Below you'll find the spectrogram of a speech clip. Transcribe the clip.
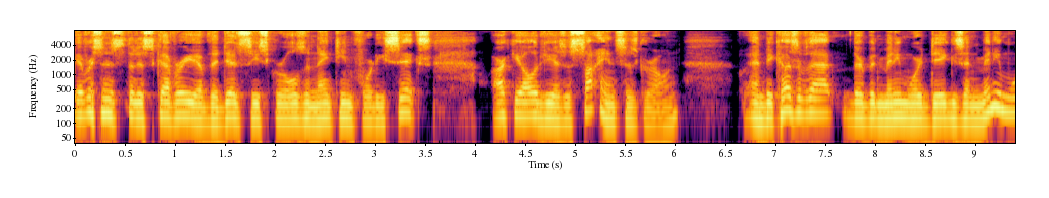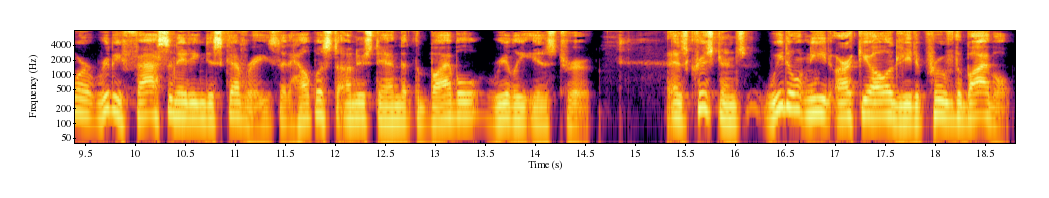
Ever since the discovery of the Dead Sea Scrolls in 1946, archaeology as a science has grown. And because of that, there have been many more digs and many more really fascinating discoveries that help us to understand that the Bible really is true. As Christians, we don't need archaeology to prove the Bible.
